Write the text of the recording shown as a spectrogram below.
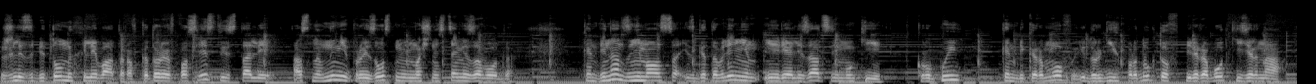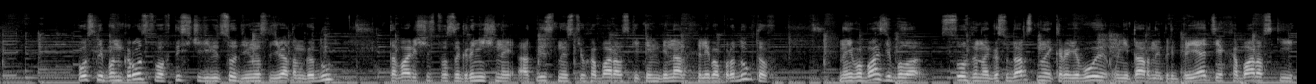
железобетонных элеваторов, которые впоследствии стали основными производственными мощностями завода. Комбинат занимался изготовлением и реализацией муки, крупы, комбикормов и других продуктов переработки зерна, После банкротства в 1999 году товарищество с ограниченной ответственностью Хабаровский комбинат хлебопродуктов на его базе было создано государственное краевое унитарное предприятие Хабаровский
